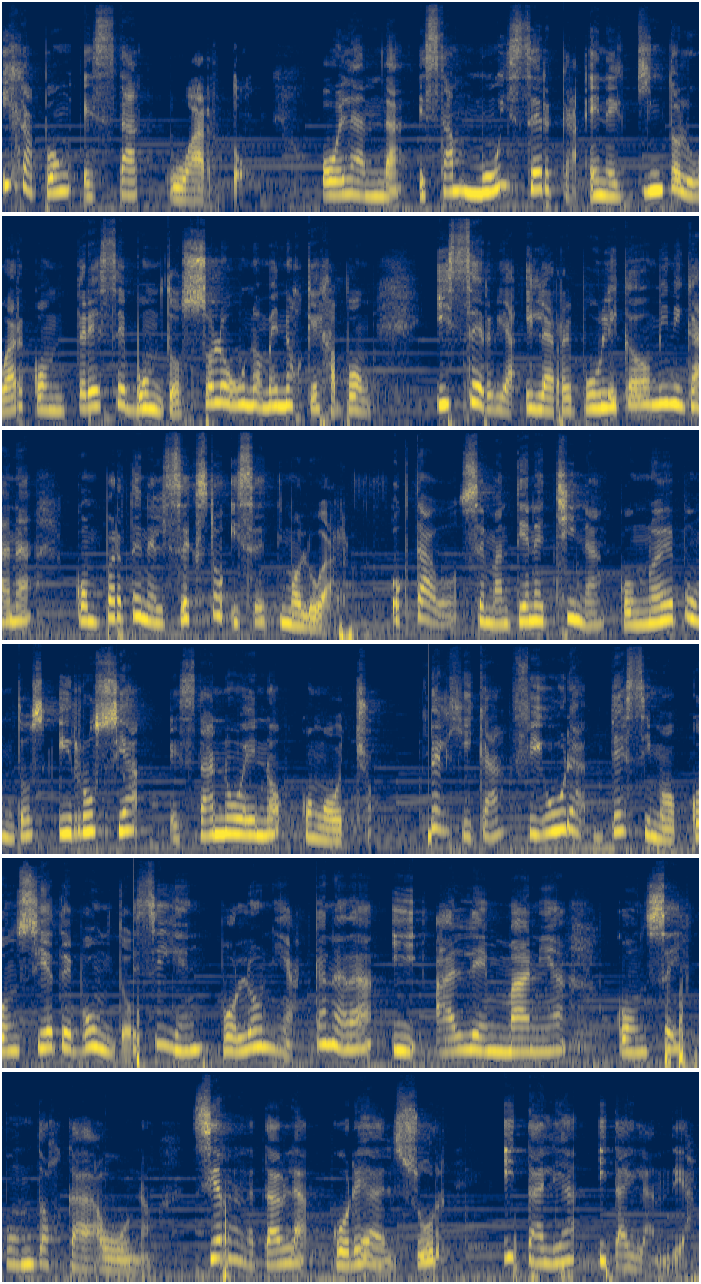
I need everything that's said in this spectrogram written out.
y Japón está cuarto. Holanda está muy cerca en el quinto lugar con 13 puntos, solo uno menos que Japón, y Serbia y la República Dominicana comparten el sexto y séptimo lugar. Octavo se mantiene China con 9 puntos y Rusia está noveno con 8. Bélgica figura décimo con 7 puntos. Siguen Polonia, Canadá y Alemania con 6 puntos cada uno. Cierran la tabla Corea del Sur, Italia y Tailandia.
